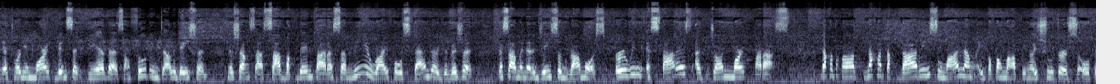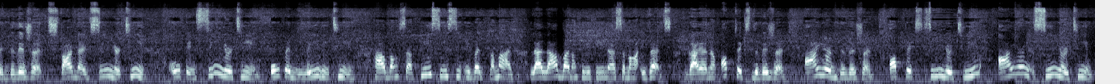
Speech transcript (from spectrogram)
ni Attorney Mark Vincent Nieves ang Philippine delegation na siyang sasabak din para sa Mini Rifle Standard Division kasama na Jason Ramos, Erwin Estares at John Mark Paras. Nakataka, nakatakda rin sumalang ang iba pang mga Pinoy shooters sa Open Division, Standard Senior Team, Open Senior Team, Open Lady Team, habang sa PCC event naman, lalaban ang Pilipinas sa mga events gaya ng Optics Division, Iron Division, Optics Senior Team, Iron Senior Team,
